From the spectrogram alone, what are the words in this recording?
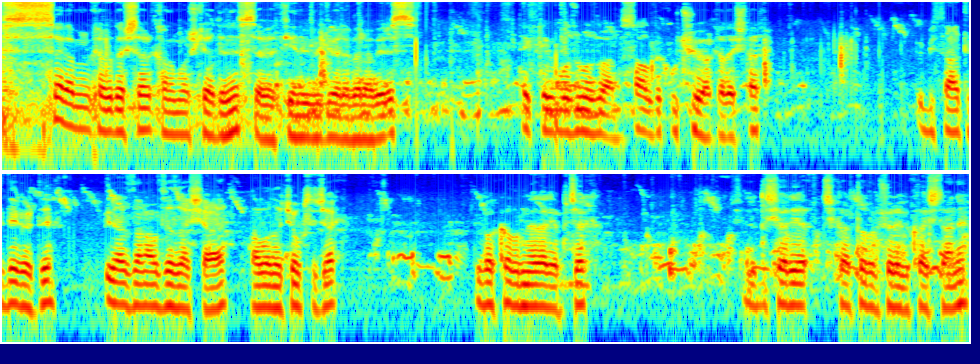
Selamünaleyküm arkadaşlar. Kanalıma hoş geldiniz. Evet yeni bir video ile beraberiz. Tekte bir bozumuz vardı. Saldık uçuyor arkadaşlar. Bir saati devirdi. Birazdan alacağız aşağı. Hava da çok sıcak. Bir bakalım neler yapacak. Şimdi dışarıya çıkartalım şöyle birkaç tane.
